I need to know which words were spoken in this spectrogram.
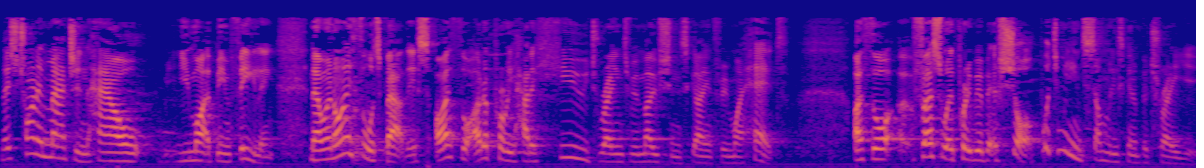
Let's try and imagine how you might have been feeling. Now, when I thought about this, I thought I'd have probably had a huge range of emotions going through my head. I thought, uh, first of all, it'd probably be a bit of shock. What do you mean somebody's going to betray you?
